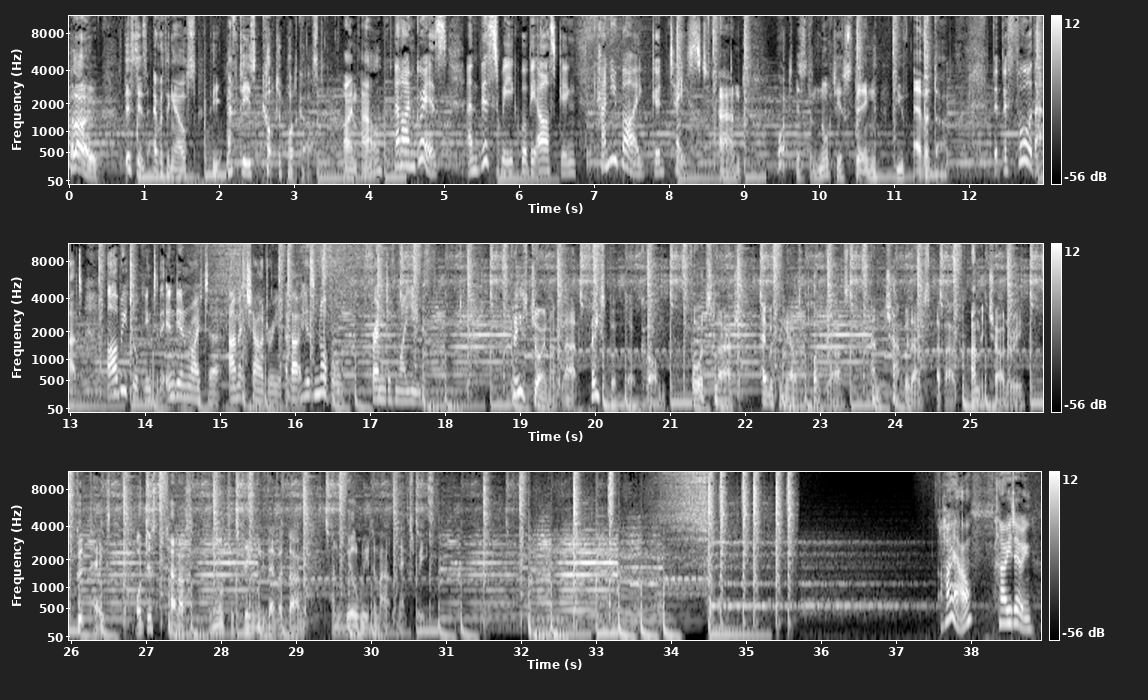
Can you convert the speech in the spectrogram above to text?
Hello, this is Everything Else, the FT's Culture Podcast. I'm Al, And I'm Grizz, and this week we'll be asking Can you buy good taste? and what is the naughtiest thing you've ever done? But before that, I'll be talking to the Indian writer Amit Chaudhuri about his novel, Friend of My Youth. Please join us at facebook.com forward slash Everything Else Podcast and chat with us about Amit Chaudhuri, good taste, or just tell us the naughtiest thing you've ever done, and we'll read them out next week. Hi, Al. How are you doing?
